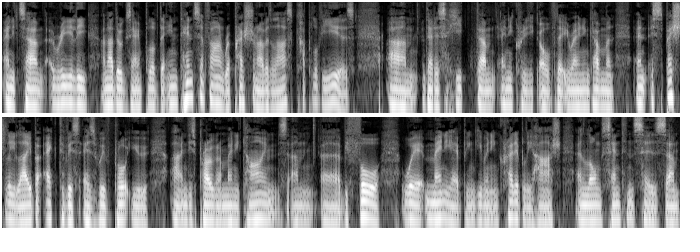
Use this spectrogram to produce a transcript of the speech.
and it's um, really another example of the intensifying repression over the last couple of years um, that has hit um, any critic of the Iranian government and especially labor activists as we've brought you uh, in this program many times um, uh, before where many have been given incredibly harsh and long sentences um,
